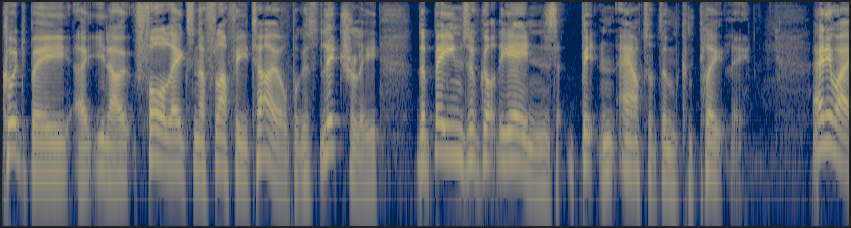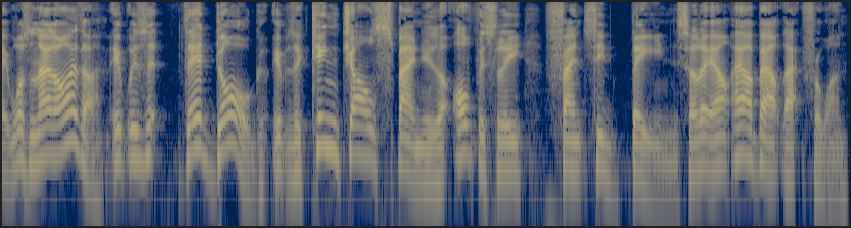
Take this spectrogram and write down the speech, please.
could be, uh, you know, four legs and a fluffy tail because literally the beans have got the ends bitten out of them completely. Anyway, it wasn't that either. It was their dog. It was a King Charles Spaniel that obviously fancied beans. So are, how about that for one?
